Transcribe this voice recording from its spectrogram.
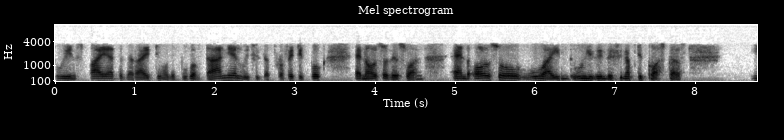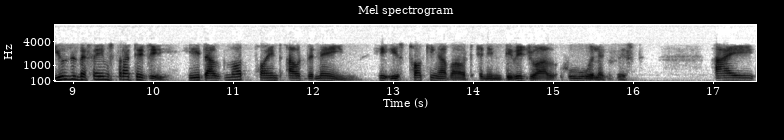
who inspired the writing of the book of Daniel, which is a prophetic book, and also this one, and also who, in, who is in the Synoptic Gospels, uses the same strategy. He does not point out the name. He is talking about an individual who will exist. I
